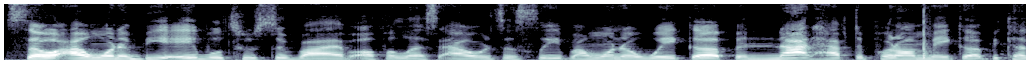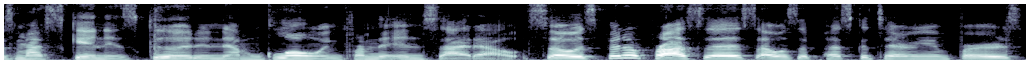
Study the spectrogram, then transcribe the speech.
So, I want to be able to survive off of less hours of sleep. I want to wake up and not have to put on makeup because my skin is good and I'm glowing from the inside out. So, it's been a process. I was a pescatarian first,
